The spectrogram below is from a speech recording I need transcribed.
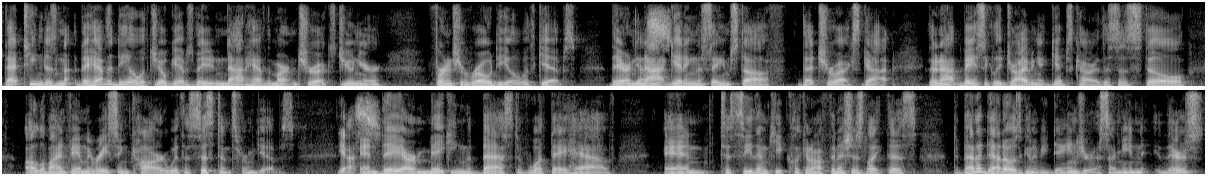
That team does not. They have the deal with Joe Gibbs. They do not have the Martin Truex Jr. Furniture Row deal with Gibbs. They are Yes. not getting the same stuff that Truex got. They're not basically driving a Gibbs car. This is still a Leavine Family Racing car with assistance from Gibbs. Yes. and they are making the best of what they have. And to see them keep clicking off finishes like this, DiBenedetto is going to be dangerous. I mean, there's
